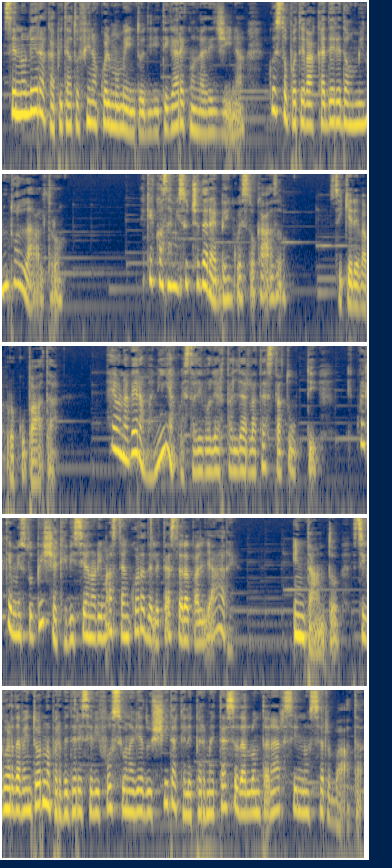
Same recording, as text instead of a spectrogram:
Se non le era capitato fino a quel momento di litigare con la regina, questo poteva accadere da un minuto all'altro. E che cosa mi succederebbe in questo caso? si chiedeva preoccupata. È una vera mania questa di voler tagliare la testa a tutti, e quel che mi stupisce è che vi siano rimaste ancora delle teste da tagliare. Intanto si guardava intorno per vedere se vi fosse una via d'uscita che le permettesse d'allontanarsi inosservata.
